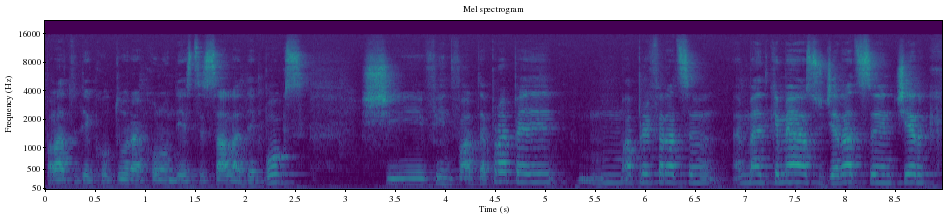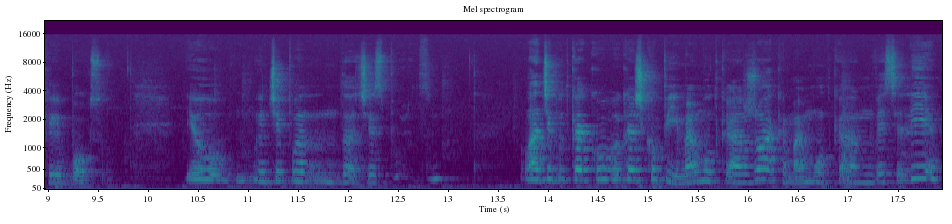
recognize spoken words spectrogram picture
Palatul de Cultură, acolo unde este sala de box, și fiind foarte aproape, a preferat să... Adică mi-a sugerat să încerc boxul. Eu, începând acest sport, la început ca, co- ca și copii, mai mult ca în joacă, mai mult ca în veselie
